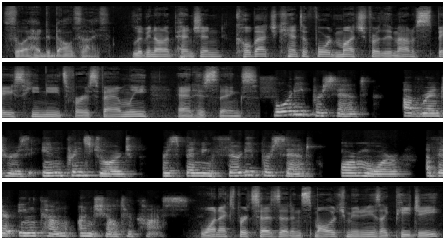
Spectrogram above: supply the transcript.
So I had to downsize. Living on a pension, Kovach can't afford much for the amount of space he needs for his family and his things. 40% of renters in Prince George are spending 30% or more of their income on shelter costs. One expert says that in smaller communities like PG,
